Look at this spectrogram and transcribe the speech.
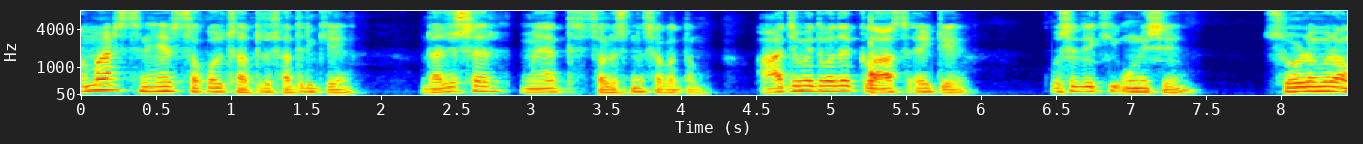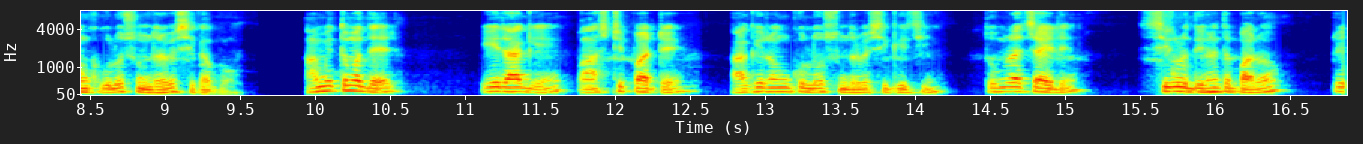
আমার স্নেহের সকল ছাত্রছাত্রীকে রাজু স্যার ম্যাথ সলিউশনে স্বাগতম। আজ আমি তোমাদের ক্লাস এইটে কোষে দেখি উনিশে ষোলো নম্বরের অঙ্কগুলো সুন্দরভাবে শেখাবো। আমি তোমাদের এর আগে পাঁচটি পার্টে আগের অঙ্কগুলো সুন্দরভাবে শিখেছি। তোমরা চাইলে সেগুলো দেখে নিতে পারো প্লে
